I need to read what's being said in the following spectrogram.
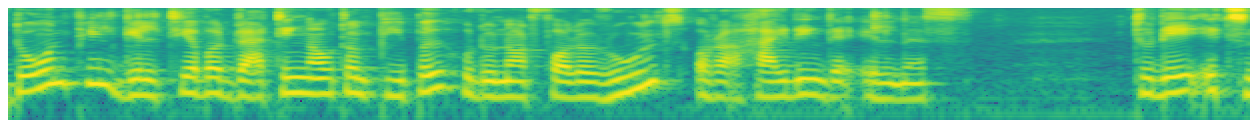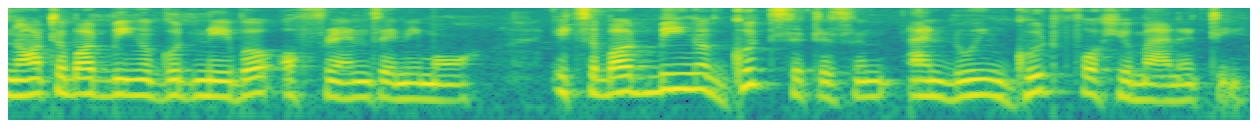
don't feel guilty about ratting out on people who do not follow rules or are hiding their illness. Today, it's not about being a good neighbor or friends anymore. It's about being a good citizen and doing good for humanity.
